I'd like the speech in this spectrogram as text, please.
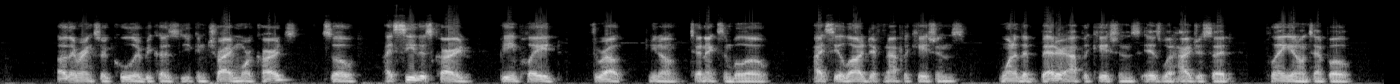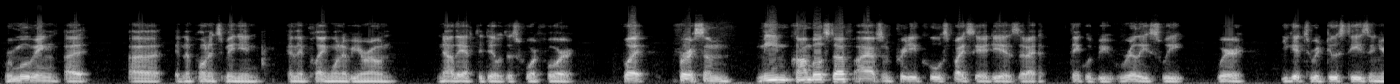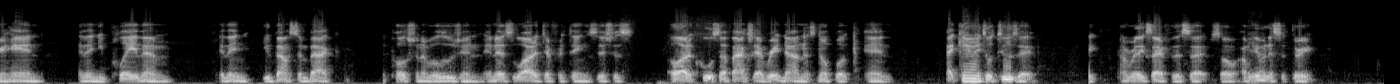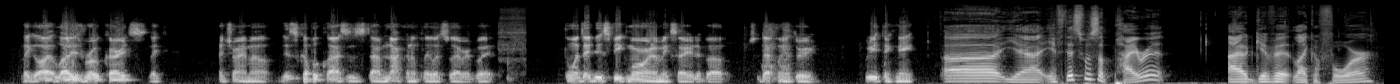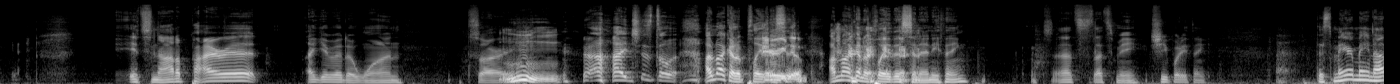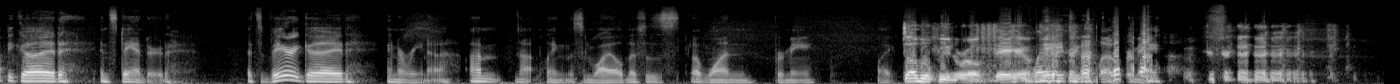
other ranks are cooler because you can try more cards. So I see this card being played throughout, you know, 10x and below. I see a lot of different applications. One of the better applications is what Hydra said, playing it on tempo removing a, an opponent's minion and then playing one of your own. Now they have to deal with this 4 4. But for some meme combo stuff, I have some pretty cool, spicy ideas that I think would be really sweet where you get to reduce these in your hand and then you play them and then you bounce them back. The Potion of Illusion. And there's a lot of different things. There's just a lot of cool stuff I actually have written down in this notebook. And I wait until Tuesday. Like, I'm really excited for this set. So I'm giving this a three. Like a lot, a lot of these road cards, like I try them out. There's a couple classes that I'm not going to play whatsoever, but the ones I do speak more on, I'm excited about. So definitely a three. What do you think, Nate? Uh, yeah. If this was a pirate, I would give it like a four. It's not a pirate. I give it a one. Sorry. I just don't. I'm not gonna play Very this. In. I'm not gonna play this in anything. That's that's me. Sheep. What do you think? This may or may not be good in standard. It's very good in arena. I'm not playing this in wild. This is a one for me. Like Double funeral. Damn. way too low for me.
